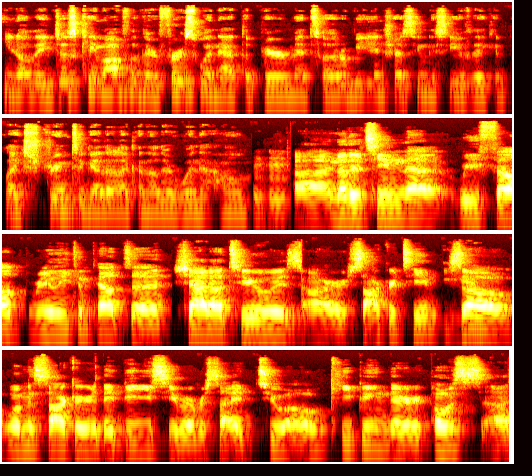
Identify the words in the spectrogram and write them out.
You know, they just came off of their first win at the Pyramid, so it'll be interesting to see if they could like string together like another win at home. hmm Uh, another team that we felt really compelled to shout out to is our soccer team. So women's soccer, they beat UC Riverside 2-0, keeping their post uh,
